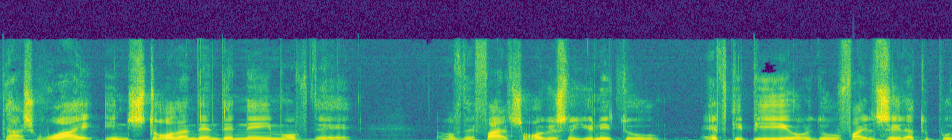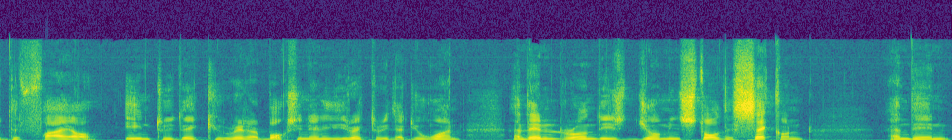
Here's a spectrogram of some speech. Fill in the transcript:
dash y install and then the name of the of the file. So obviously you need to FTP or do FileZilla to put the file into the QRadar box in any directory that you want and then run this yum install the second and then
